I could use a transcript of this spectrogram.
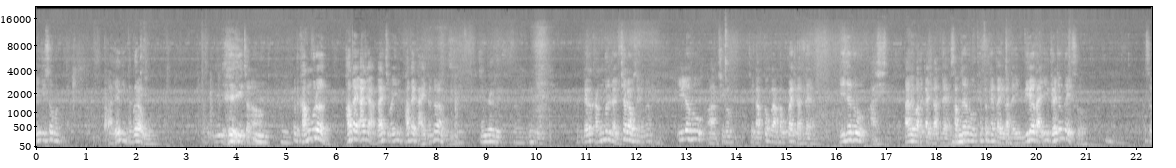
여기 있으면 아 여기 있는 거라고 여기 있잖아. 음. 근데 강물은 바다에 아직 안 가 있지만 이미 바다에 가 있는 거라고. 연결돼. 내가 강물이나 유체라고 생각하면 1년 후, 아, 지금 저 낙동강 하구까지 갔네. 2년 후, 아씨, 남해 바다까지 갔네. 3년 후 태평양까지 갔네. 이 미래가 다 이미 결정돼 있어. 그래서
